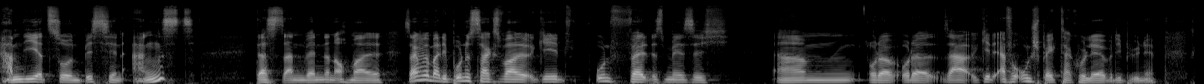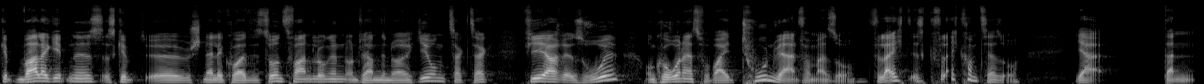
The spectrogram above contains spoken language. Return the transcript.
haben die jetzt so ein bisschen Angst, dass dann, wenn dann auch mal, sagen wir mal, die Bundestagswahl geht unverhältnismäßig ähm, oder, oder geht einfach unspektakulär über die Bühne. Es gibt ein Wahlergebnis, es gibt äh, schnelle Koalitionsverhandlungen und wir haben eine neue Regierung, zack, zack. Vier Jahre ist Ruhe und Corona ist vorbei. Tun wir einfach mal so. Vielleicht, vielleicht kommt es ja so. Ja, dann,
